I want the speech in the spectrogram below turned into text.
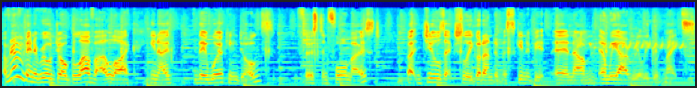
I've never been a real dog lover like, you know, they're working dogs, first and foremost, but Jill's actually got under my skin a bit and, um, and we are really good mates.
